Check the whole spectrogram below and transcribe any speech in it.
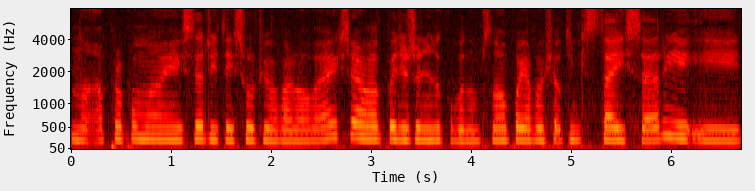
No, a propos mojej serii tej survivalowej, chciałam powiedzieć, że niedługo będą znowu pojawiał się odcinki z tej serii i...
